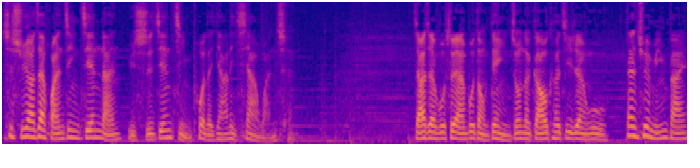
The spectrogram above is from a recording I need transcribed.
是需要在环境艰难与时间紧迫的压力下完成。家政夫虽然不懂电影中的高科技任务，但却明白。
